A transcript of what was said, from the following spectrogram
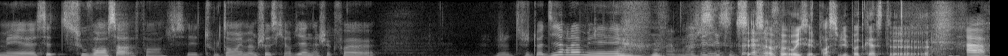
Mais euh, c'est souvent ça. Enfin, c'est tout le temps les mêmes choses qui reviennent à chaque fois. euh, Je, je dois dire là, mais. Ah, moi, j'ai dit tout à C'est l'heure. c'est un peu, oui, c'est le principe du podcast. euh. Ah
